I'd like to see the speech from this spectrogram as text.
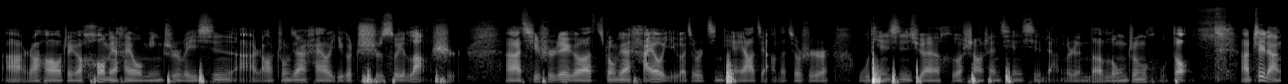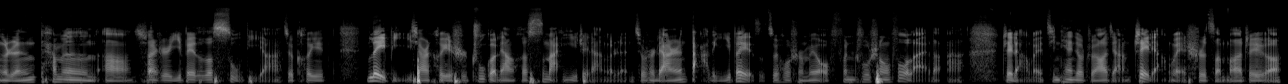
啊，然后这个后面还有明治维新啊，然后中间还有一个赤穗浪士，啊，其实这个中间还有一个就是今天要讲的，就是武田信玄和上杉谦信两个人的龙争虎斗，啊，这两个人他们啊算是一辈子的宿敌啊，就可以类比一下，可以是诸葛亮和司马懿这两个人，就是两人打了一辈子。最后是没有分出胜负来的啊！这两位今天就主要讲这两位是怎么这个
